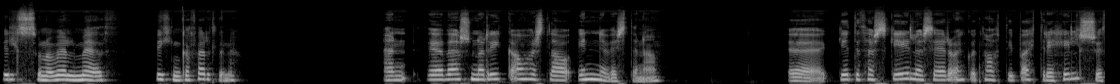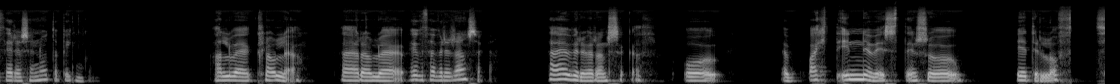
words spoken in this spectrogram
fylgst svona vel með byggingaferlinu. En þegar það er svona rík áhersla á innivistina, uh, getur það skila sér á einhvern nátt í bættri hilsu þeirra sem nota bygginguna? Alveg klálega. Það er alveg, Hefur það verið rannsakað? það hefur verið rannsakað og það bætt innivist eins og betri loft,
